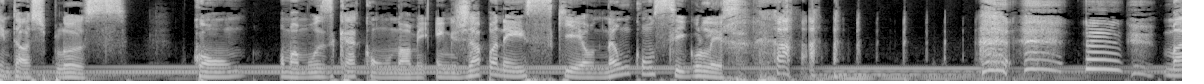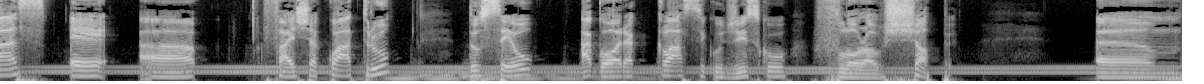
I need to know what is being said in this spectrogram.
Macintosh Plus com uma música com um nome em japonês que eu não consigo ler. Mas é a faixa 4 do seu agora clássico disco Floral Shop. Um,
